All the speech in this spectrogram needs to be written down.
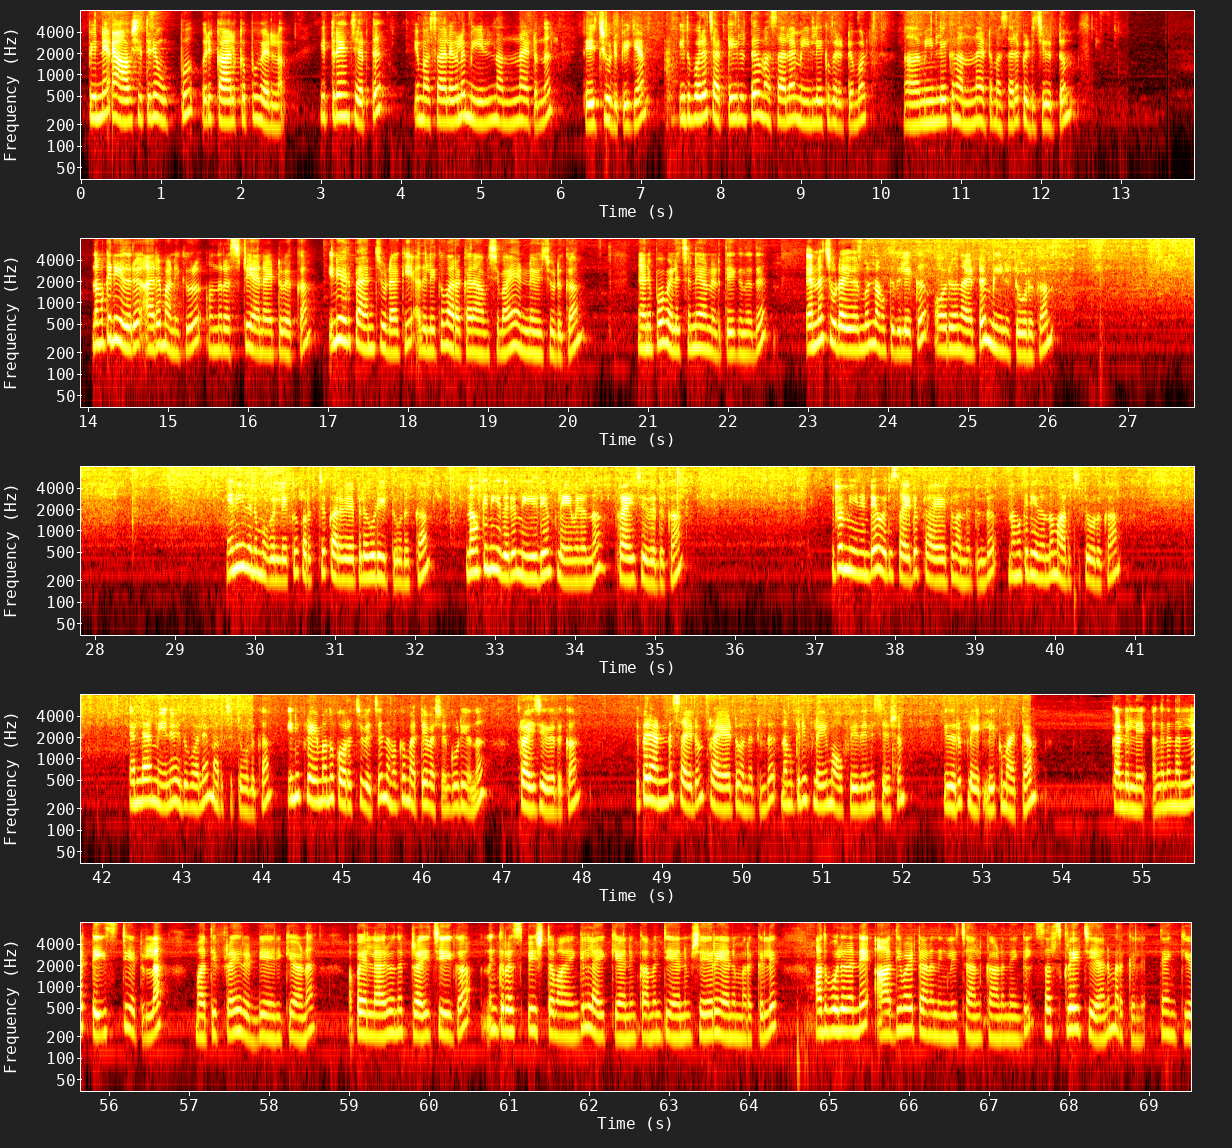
പിന്നെ ആവശ്യത്തിന് ഉപ്പ് ഒരു കാൽ കപ്പ് വെള്ളം. ഇത്രയും ചേർത്ത് ഈ മസാലകൾ മീനിൽ നന്നായിട്ടൊന്ന് തേച്ച് പിടിപ്പിക്കാം. ഇതുപോലെ ചട്ടിയിലിട്ട് മസാല മീനിലേക്ക് പുരട്ടുമ്പോൾ മീനിലേക്ക് നന്നായിട്ട് മസാല പിടിച്ച് കിട്ടും. നമുക്കിനി ഇതൊരു അരമണിക്കൂർ ഒന്ന് റെസ്റ്റ് ചെയ്യാനായിട്ട് വെക്കാം. ഇനി ഒരു പാൻ ചൂടാക്കി അതിലേക്ക് വറക്കാൻ ആവശ്യമായ എണ്ണ ഒഴിച്ചു കൊടുക്കാം. ഞാനിപ്പോൾ വെളിച്ചെണ്ണയാണ് എടുത്തേക്കുന്നത്. എണ്ണ ചൂടായി വരുമ്പോൾ നമുക്കിതിലേക്ക് ഓരോന്നായിട്ട് മീൻ ഇട്ട് കൊടുക്കാം. ഇനി ഇതിന് മുകളിലേക്ക് കുറച്ച് കറിവേപ്പില കൂടി ഇട്ട് കൊടുക്കാം. നമുക്കിനി ഇതൊരു മീഡിയം ഫ്ലെയിമിലൊന്ന് ഫ്രൈ ചെയ്തെടുക്കാം. ഇപ്പം മീനിന്റെ ഒരു സൈഡ് ഫ്രൈ ആയിട്ട് വന്നിട്ടുണ്ട്. നമുക്കിനി ഇതൊന്ന് മറിച്ചിട്ട് കൊടുക്കാം. എല്ലാ മീനും ഇതുപോലെ മറിച്ചിട്ട് കൊടുക്കാം. ഇനി ഫ്ലെയിം ഒന്ന് കുറച്ച് വെച്ച് നമുക്ക് മറ്റേ വശം കൂടി ഒന്ന് ഫ്രൈ ചെയ്തെടുക്കാം. ഇപ്പോൾ രണ്ട് സൈഡും ഫ്രൈ ആയിട്ട് വന്നിട്ടുണ്ട്. നമുക്കിനി ഫ്ലെയിം ഓഫ് ചെയ്തതിന് ശേഷം ഇതൊരു പ്ലേറ്റിലേക്ക് മാറ്റാം. കണ്ടില്ലേ? അങ്ങനെ നല്ല ടേസ്റ്റി ആയിട്ടുള്ള മത്തി ഫ്രൈ റെഡി ആയിരിക്കുകയാണ്. അപ്പോൾ എല്ലാവരും ഒന്ന് ട്രൈ ചെയ്യുക. നിങ്ങൾക്ക് റെസിപ്പി ഇഷ്ടമായെങ്കിൽ ലൈക്ക് ചെയ്യാനും കമന്റ് ചെയ്യാനും ഷെയർ ചെയ്യാനും മറക്കല്ല്. അതുപോലെ തന്നെ ആദ്യമായിട്ടാണ് നിങ്ങൾ ഈ ചാനൽ കാണുന്നതെങ്കിൽ സബ്സ്ക്രൈബ് ചെയ്യാനും മറക്കല്ലേ. താങ്ക്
